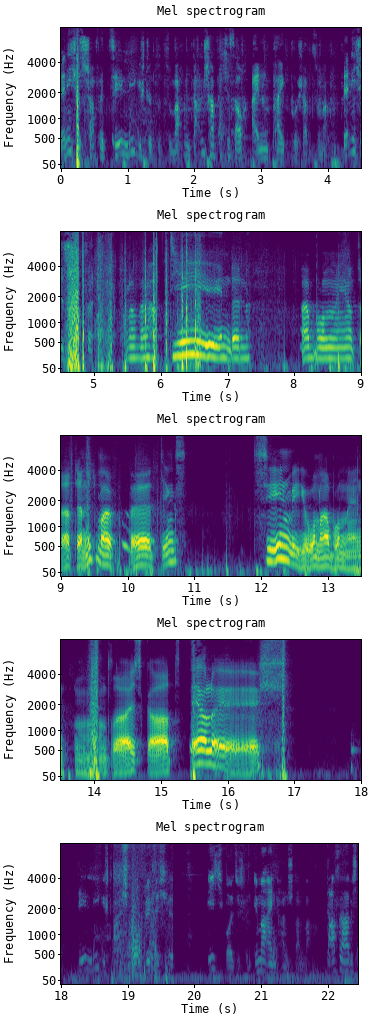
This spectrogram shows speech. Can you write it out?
Wenn ich es schaffe, 10 Liegestütze zu machen, dann schaffe ich es auch, einen Pike-Push-Up zu machen. Wenn ich es schaffe, Oder wer hat den denn abonniert? Der hat ja nicht mal, äh, Dings, 10 Millionen Abonnenten. Sag ich ganz ehrlich. 10 Liegestütze. Ich brauch wirklich Hilfe. Ich wollte schon immer einen Handstand machen. Dafür habe ich...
